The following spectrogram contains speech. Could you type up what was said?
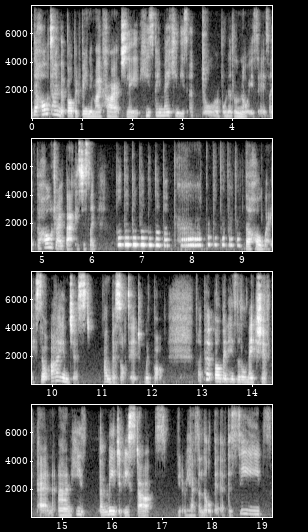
the whole time that Bob had been in my car, actually, he's been making these adorable little noises. Like the whole drive back is just like the whole way. So I am just, I'm besotted with Bob. So I put Bob in his little makeshift pen and he immediately starts, you know, he has a little bit of the seeds,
